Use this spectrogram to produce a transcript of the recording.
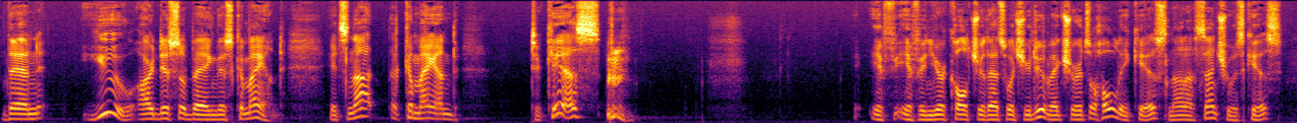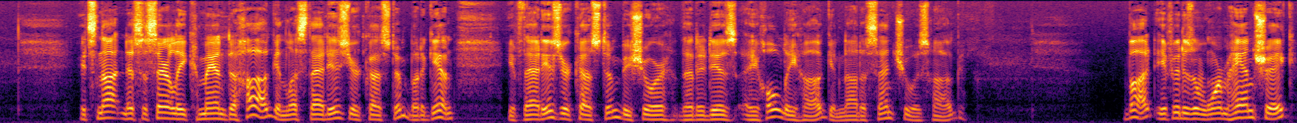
then you are disobeying this command. It's not a command to kiss. if, if in your culture that's what you do, make sure it's a holy kiss, not a sensuous kiss. It's not necessarily a command to hug unless that is your custom, but again, if that is your custom, be sure that it is a holy hug and not a sensuous hug. But if it is a warm handshake,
